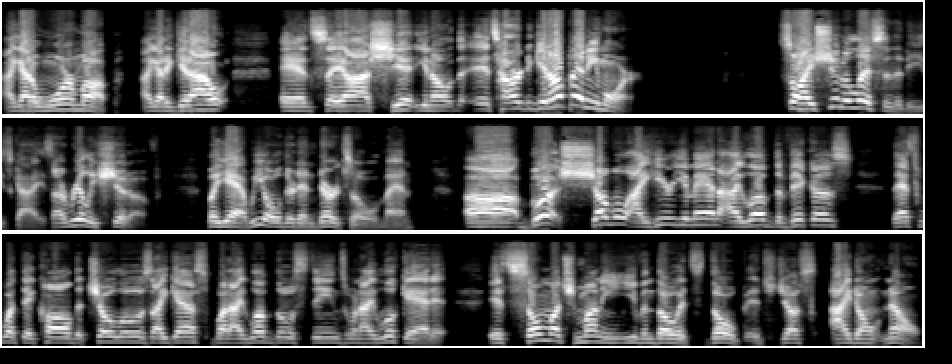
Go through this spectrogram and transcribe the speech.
I got to warm up. I got to get out and say, ah, shit, you know, it's hard to get up anymore. So I should have listened to these guys. I really should have. But yeah, we older than dirt's old, man. Uh, Bush, Shovel, I hear you, man. I love the Vicas. That's what they call the Cholos, I guess. But I love those things when I look at it. It's so much money, even though it's dope. It's just, I don't know.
